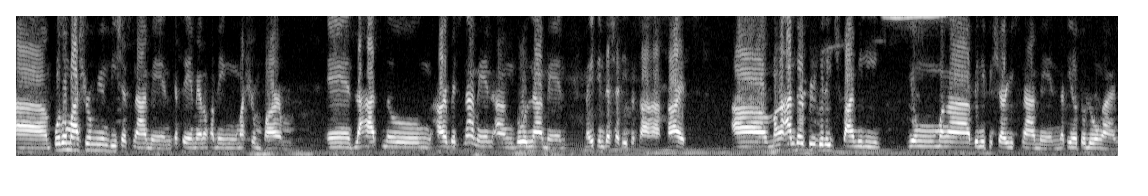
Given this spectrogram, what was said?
Um, puro mushroom yung dishes namin kasi meron kaming mushroom farm. And lahat nung harvest namin, ang goal namin, maitinda siya dito sa cart. Ah, mga underprivileged family, yung mga beneficiaries namin na tinutulungan,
